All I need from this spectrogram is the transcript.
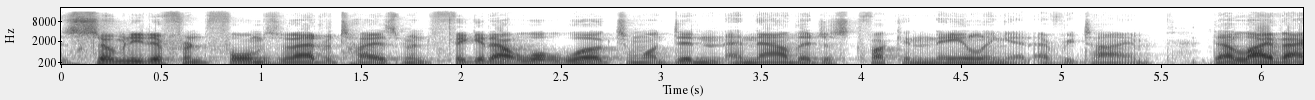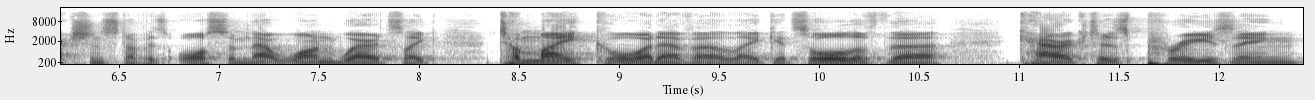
so many different forms of advertisement, figured out what worked and what didn't, and now they're just fucking nailing it every time. Their live action stuff is awesome. That one where it's like to Mike or whatever, like it's all of the characters praising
